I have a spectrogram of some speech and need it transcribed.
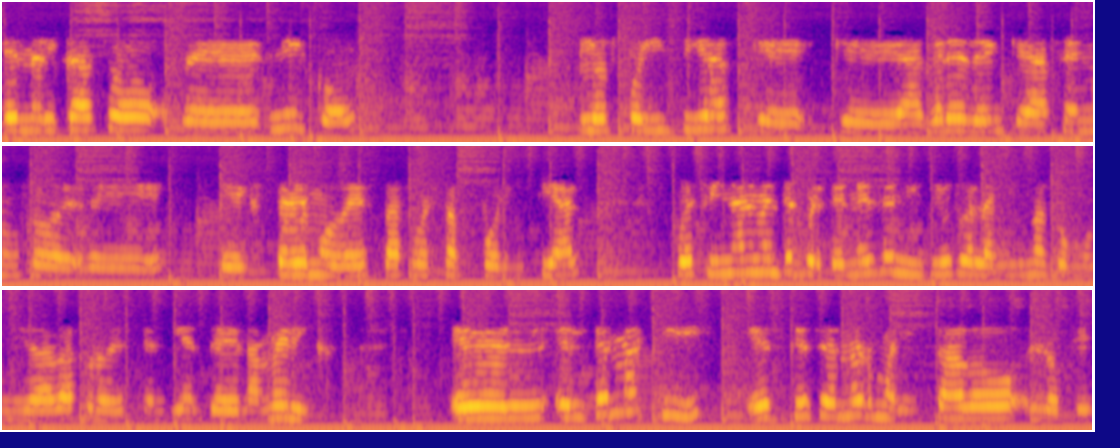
en el caso de Nichols los policías que, que agreden, que hacen uso de, de extremo de esta fuerza policial, pues finalmente pertenecen incluso a la misma comunidad afrodescendiente en América. El, el, tema aquí es que se ha normalizado lo que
